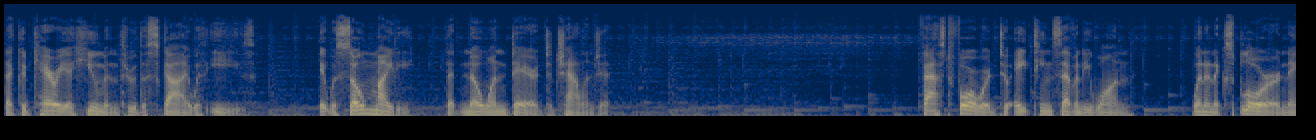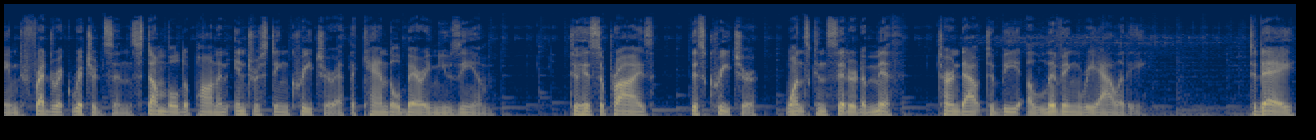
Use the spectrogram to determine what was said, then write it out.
that could carry a human through the sky with ease. It was so mighty that no one dared to challenge it. Fast forward to 1871, when an explorer named Frederick Richardson stumbled upon an interesting creature at the Canterbury Museum. To his surprise, this creature, once considered a myth, turned out to be a living reality. Today,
